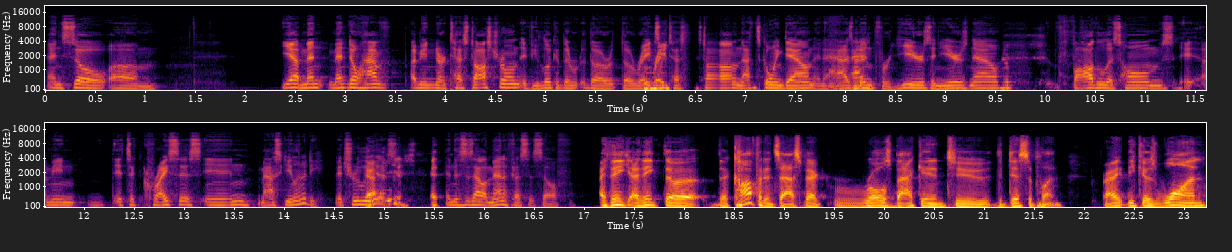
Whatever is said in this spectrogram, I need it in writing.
And so, um, yeah, men men don't have. I mean, our testosterone. If you look at the the, the rates of testosterone, that's going down, and it has been for years and years now. Fatherless homes. It, I mean, it's a crisis in masculinity. It truly yeah. is, and this is how it manifests itself. I think I think the the confidence aspect rolls back into the discipline, right? Because one,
